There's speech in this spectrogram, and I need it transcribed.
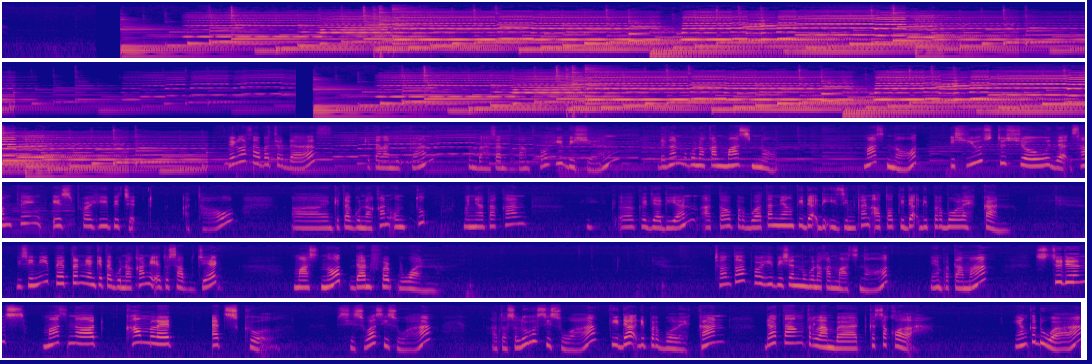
Pembahasan tentang prohibition dengan menggunakan must not. Must not is used to show that something is prohibited atau uh, yang kita gunakan untuk menyatakan uh, kejadian atau perbuatan yang tidak diizinkan atau tidak diperbolehkan. Di sini pattern yang kita gunakan yaitu subject, must not dan verb one. Contoh prohibition menggunakan must not. Yang pertama, students must not come late at school. Siswa-siswa atau seluruh siswa tidak diperbolehkan datang terlambat ke sekolah. Yang kedua,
